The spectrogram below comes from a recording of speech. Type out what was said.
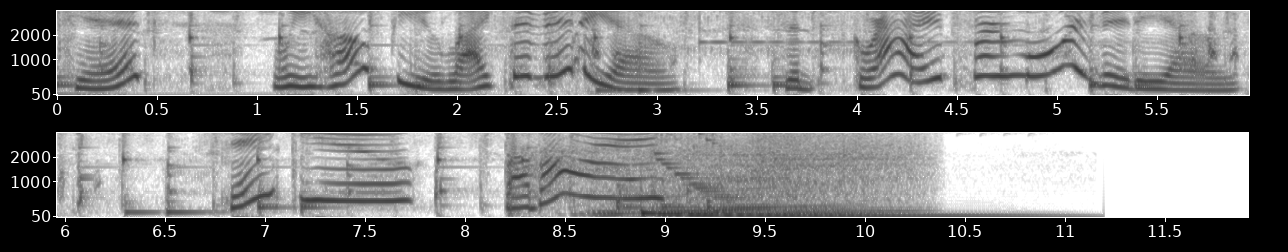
kids! We hope you like the video. Subscribe for more videos. Thank you! Bye-bye!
